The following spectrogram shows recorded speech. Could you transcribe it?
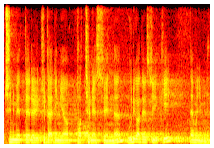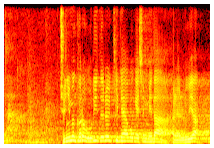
주님의 때를 기다리며 버텨낼 수 있는 우리가 될 수 있기 때문입니다. 주님은 그런 우리들을 기대하고 계십니다. 할렐루야.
